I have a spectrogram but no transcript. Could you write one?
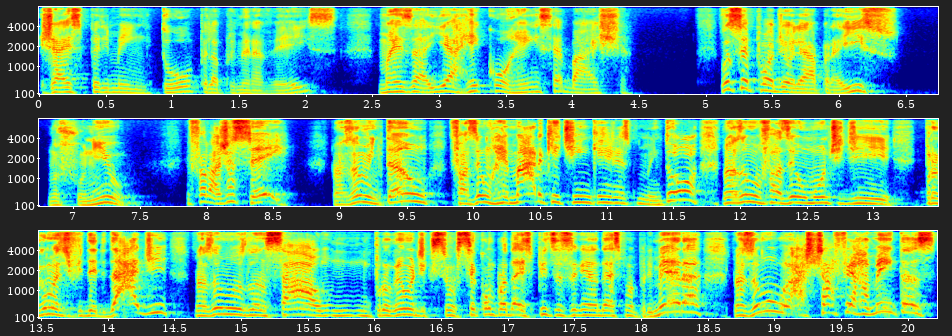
já experimentou pela primeira vez, mas aí a recorrência é baixa. Você pode olhar para isso no funil e falar: já sei. Nós vamos então fazer um remarketing quem já experimentou, nós vamos fazer um monte de programas de fidelidade, nós vamos lançar um, um programa de que se você compra 10 pizzas você ganha a décima primeira, nós vamos achar ferramentas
